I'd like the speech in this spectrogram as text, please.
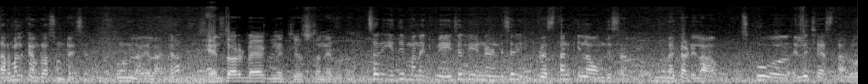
థర్మల్ కెమెరాస్ ఉంటాయి సార్ డ్రోన్ లాగేలాగా. ఎంతవరకు డయాగ్నోస్ చేస్తున్నాయి ఇప్పుడు? సార్ ఇది మనకి మేజర్లీ ఏంటంటే సార్ ప్రస్తుతానికి ఇలా ఉంది సార్ మెథడ్ ఇలా స్కూ వెళ్ళి చేస్తారు.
